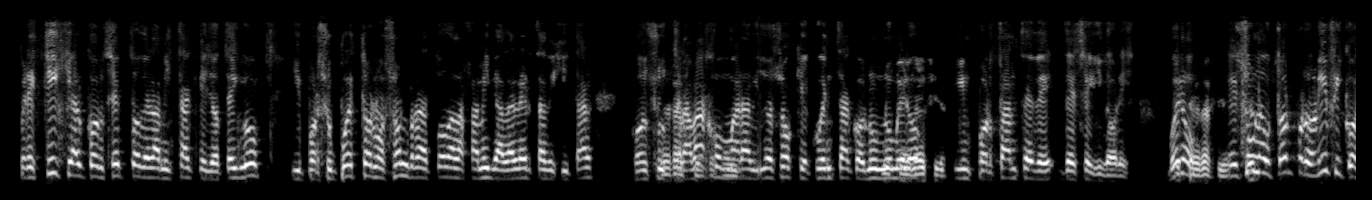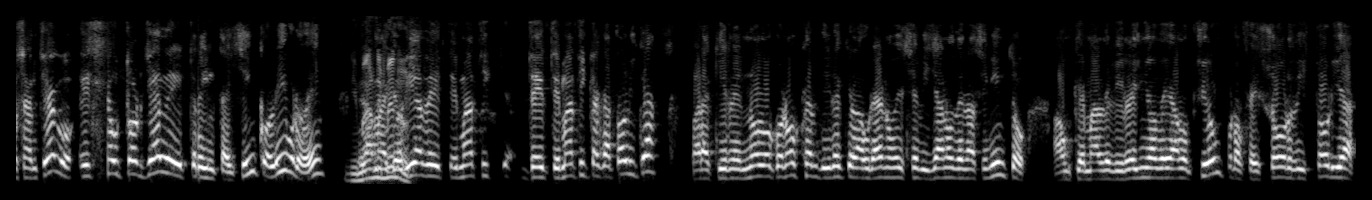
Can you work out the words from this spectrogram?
prestigia el concepto de la amistad que yo tengo y por supuesto nos honra a toda la familia de Alerta Digital con sus Gracias, trabajos Antonio. maravillosos que cuenta con un número gracias. importante de, de seguidores. Bueno, gracias. es un autor prolífico, Santiago. Es autor ya de 35 libros, ¿eh? Ni más la ni mayoría de temática, de temática católica. Para quienes no lo conozcan, diré que Laureano es sevillano de nacimiento, aunque madrileño de adopción, profesor de historia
